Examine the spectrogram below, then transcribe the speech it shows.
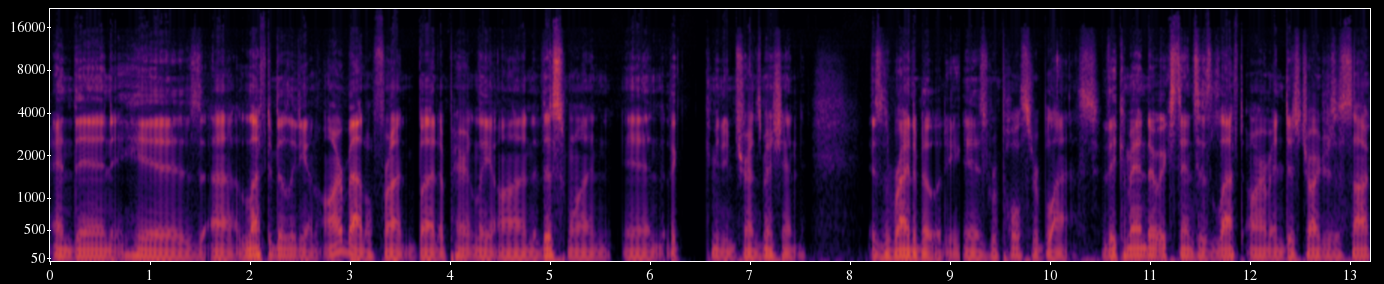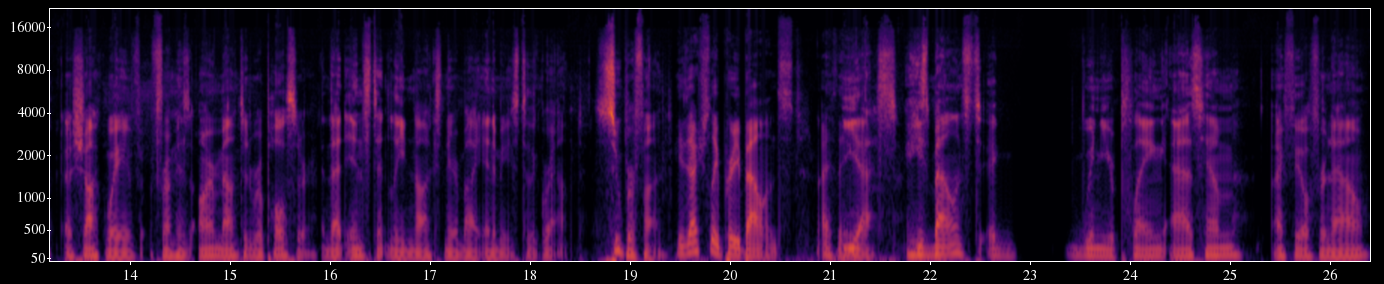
And then his uh, left ability on our battlefront, but apparently on this one in the community transmission, is the right ability, is Repulsor Blast. The commando extends his left arm and discharges a, sock, a shockwave from his arm-mounted repulsor that instantly knocks nearby enemies to the ground. Super fun. He's actually pretty balanced, I think. Yes, he's balanced uh, when you're playing as him. I feel for now,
